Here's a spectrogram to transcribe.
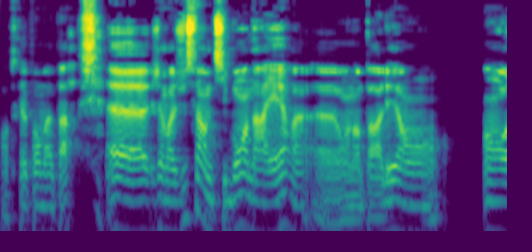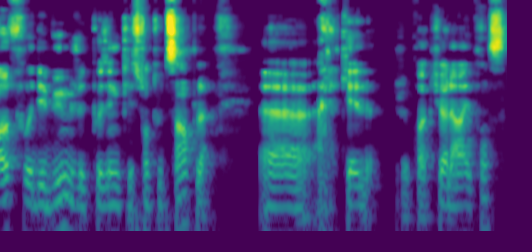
en tout cas pour ma part. Euh, J'aimerais juste faire un petit bond en arrière. Euh, on en parlait en, en off au début, mais je vais te poser une question toute simple à laquelle je crois que tu as la réponse.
